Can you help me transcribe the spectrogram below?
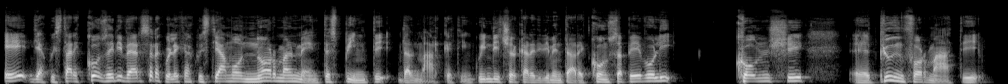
e di acquistare cose diverse da quelle che acquistiamo normalmente spinti dal marketing. Quindi cercare di diventare consapevoli, consci, eh, più informati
